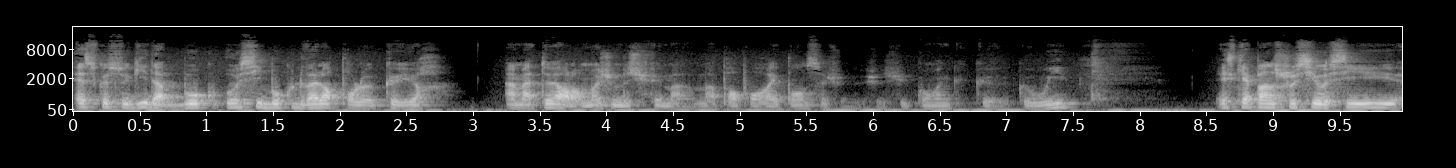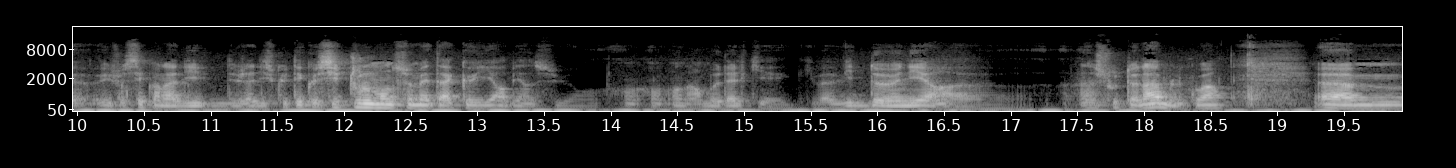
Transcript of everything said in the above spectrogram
est-ce que ce guide a aussi beaucoup de valeur pour le cueilleur amateur? Alors moi, je me suis fait ma, propre réponse, je, suis convaincu que, oui. Est-ce qu'il n'y a pas un souci aussi, et je sais qu'on a déjà discuté, que si tout le monde se met à cueillir, bien sûr, on, a un modèle qui, va vite devenir euh, insoutenable. quoi. Euh,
